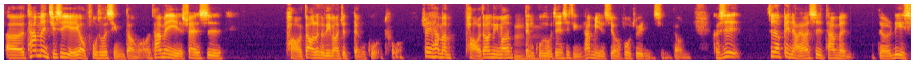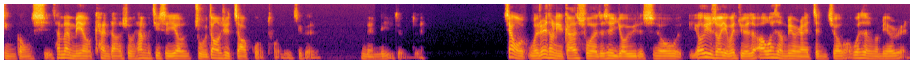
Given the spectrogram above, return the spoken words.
呃，他们其实也有付出行动哦，他们也算是跑到那个地方去等果陀，所以他们跑到那地方等果陀这件事情，他们也是有付出一点行动。可是这就变得好像是他们的例行公事，他们没有看到说，他们其实也有主动去找果陀的这个。能力对不对？像我，我认同你刚刚说的，就是忧郁的时候，我忧郁的时候也会觉得说，哦，为什么没有人来拯救我？为什么没有人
